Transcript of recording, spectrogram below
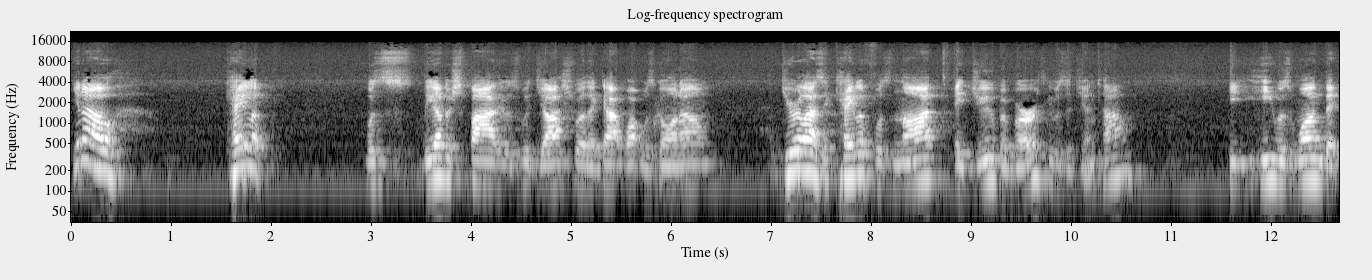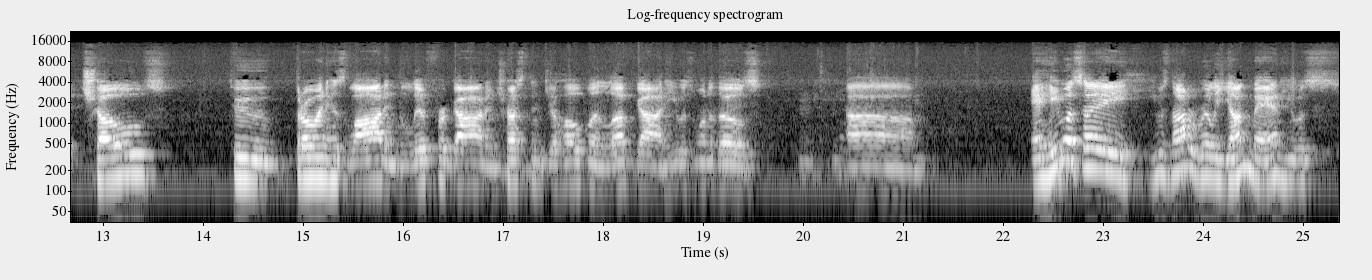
you know, Caleb was the other spy that was with Joshua that got what was going on. Do you realize that Caleb was not a Jew by birth? He was a Gentile. He, he was one that chose to throw in his lot and to live for God and trust in Jehovah and love God. He was one of those. Um, and he was a he was not a really young man. He was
